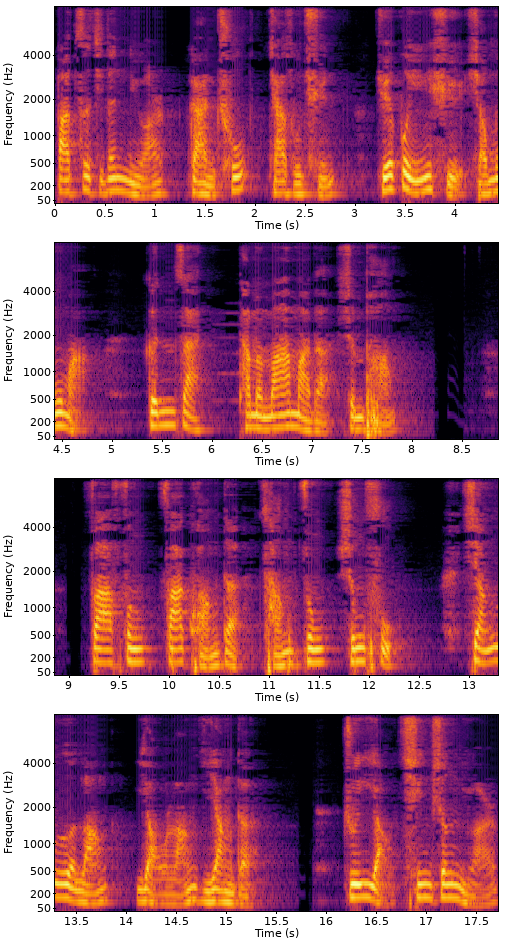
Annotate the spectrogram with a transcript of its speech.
把自己的女儿赶出家族群，绝不允许小母马跟在他们妈妈的身旁。发疯发狂的藏中生父，像饿狼咬狼一样的。追咬亲生女儿，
